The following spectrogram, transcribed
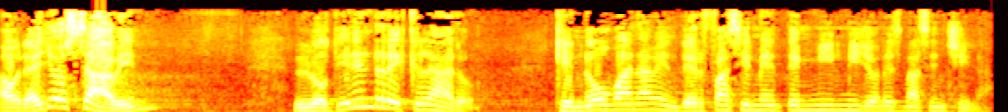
Ahora, ellos saben, lo tienen reclaro, que no van a vender fácilmente mil millones más en China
